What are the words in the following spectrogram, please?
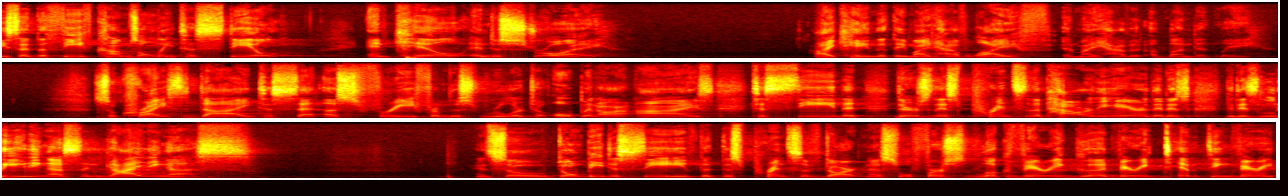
He said, The thief comes only to steal and kill and destroy. I came that they might have life and might have it abundantly. So Christ died to set us free from this ruler, to open our eyes, to see that there's this prince in the power of the air that is, that is leading us and guiding us. And so don't be deceived that this prince of darkness will first look very good, very tempting, very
